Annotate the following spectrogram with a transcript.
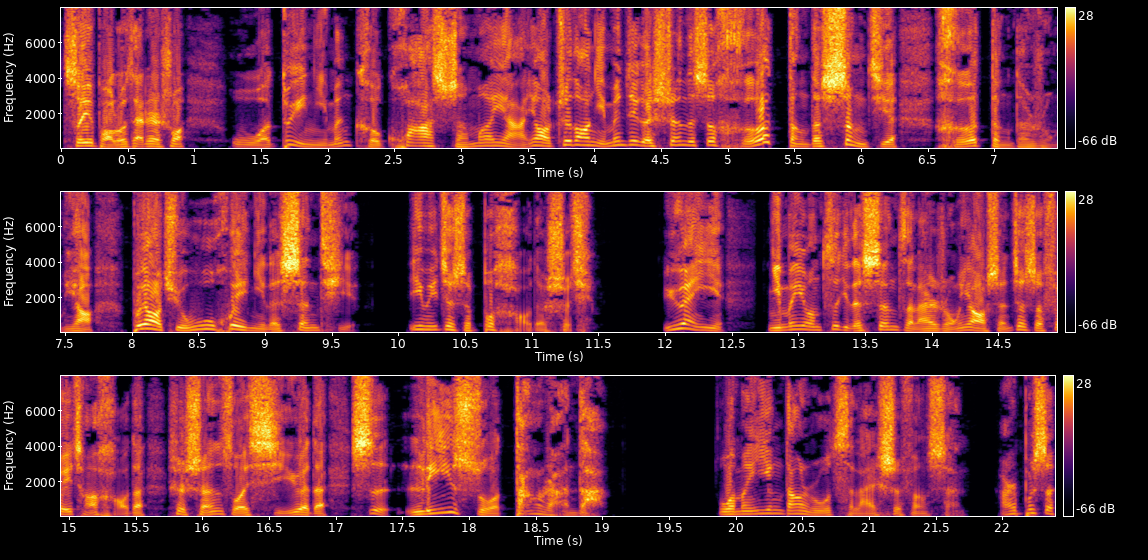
所以保罗在这说：“我对你们可夸什么呀？要知道你们这个身子是何等的圣洁，何等的荣耀！不要去污秽你的身体，因为这是不好的事情。愿意你们用自己的身子来荣耀神，这是非常好的，是神所喜悦的，是理所当然的。我们应当如此来侍奉神，而不是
